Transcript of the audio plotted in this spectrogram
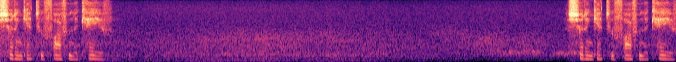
Shouldn't get too far from the cave. Shouldn't get too far from the cave.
